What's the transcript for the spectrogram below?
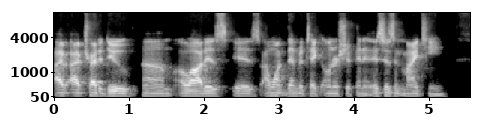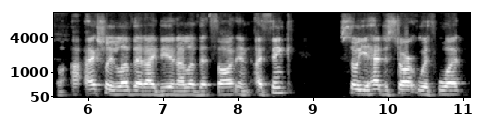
I've, I've tried to do um, a lot is is I want them to take ownership in it. This isn't my team I actually love that idea and I love that thought and I think so you had to start with what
